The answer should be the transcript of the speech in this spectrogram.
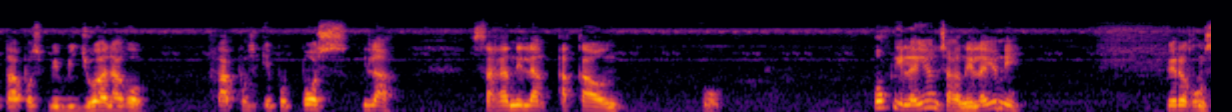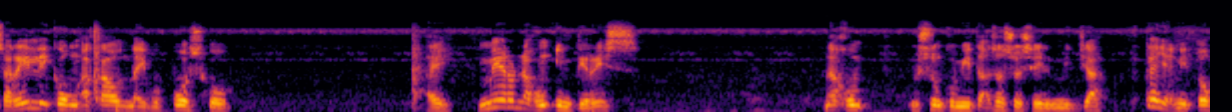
Tapos bibidyohan ako. Tapos ipopost nila sa kanilang account. Oh. Okay lang yun. Sa kanila yun eh. Pero kung sarili kong account na ipopost ko, ay meron akong interest na kung gustong kumita sa social media. Kaya nito.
